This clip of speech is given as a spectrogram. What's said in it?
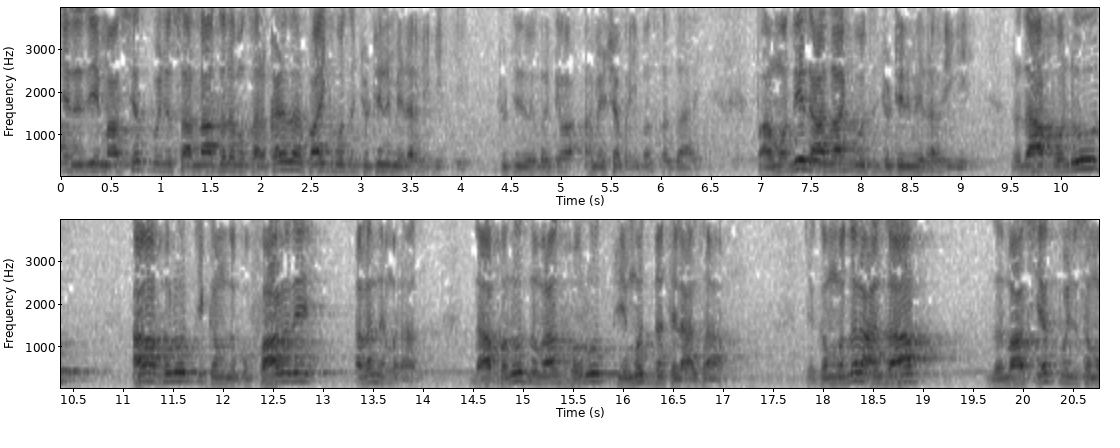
یعنی کے رضی معصیت کو جو اللہ دل مقرر کر دار پائی کی وہ تو چھٹی نہیں ملا بھی کی چھٹی بلکہ ہمیشہ وہی مقصد دار ہے۔ پامودید آزا کی وہ تو چھٹی نہیں ملا ہوئی گی دا خلود اغا خلود چکم دو کفار دے اگر نے مراد۔ دا خلود نمراد خلود فی مدت العذاب۔ چکم مدر عذاب معصیت کو جسم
